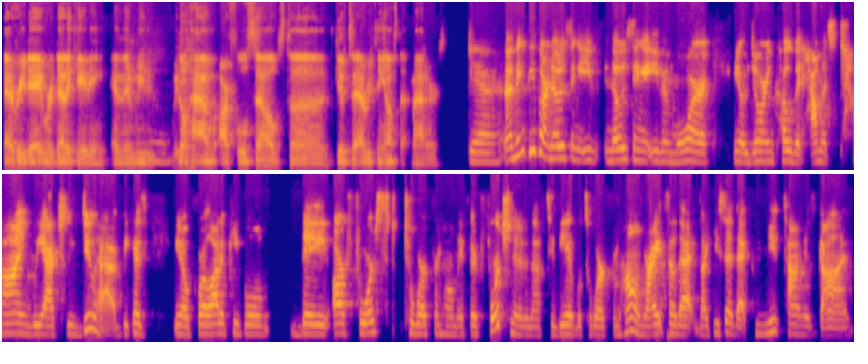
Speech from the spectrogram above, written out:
every day we're dedicating and then we mm. we don't have our full selves to give to everything else that matters yeah and i think people are noticing it noticing it even more you know during covid how much time we actually do have because you know for a lot of people they are forced to work from home if they're fortunate enough to be able to work from home right? So that like you said that commute time is gone.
